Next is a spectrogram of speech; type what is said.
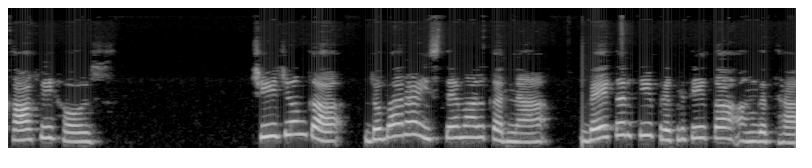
काफ़ी हाउस। चीज़ों का दोबारा इस्तेमाल करना बेकर की प्रकृति का अंग था।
